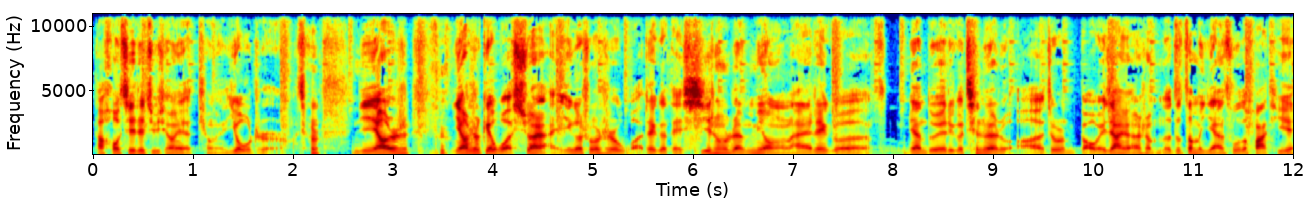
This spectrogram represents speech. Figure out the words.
他后期这剧情也挺幼稚的，就是你要是你要是给我渲染一个说是我这个得牺牲人命来这个面对这个侵略者，就是保卫家园什么的，就这么严肃的话题，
